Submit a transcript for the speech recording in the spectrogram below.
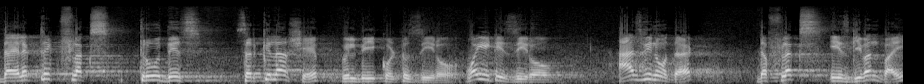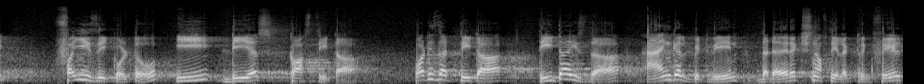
The electric flux through this circular shape will be equal to 0. Why it is 0? As we know that the flux is given by phi is equal to E ds cos theta. What is that theta? Theta is the angle between the direction of the electric field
